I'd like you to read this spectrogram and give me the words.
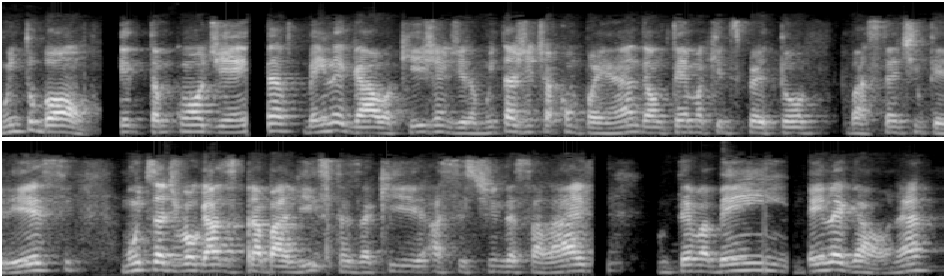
Muito bom. Estamos com uma audiência bem legal aqui, Jandira. Muita gente acompanhando. É um tema que despertou bastante interesse. Muitos advogados trabalhistas aqui assistindo essa live. Um tema bem, bem legal, né?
